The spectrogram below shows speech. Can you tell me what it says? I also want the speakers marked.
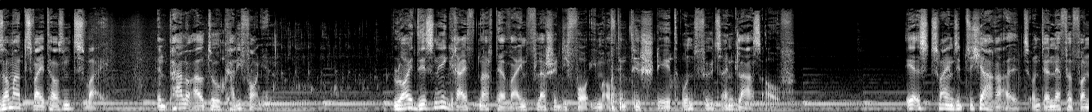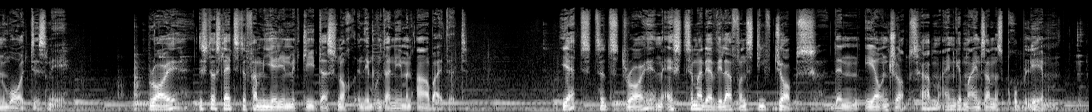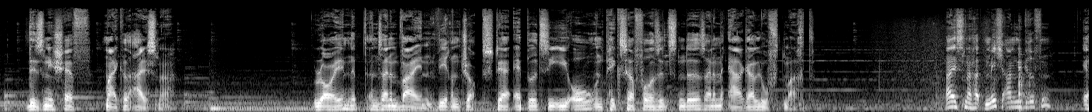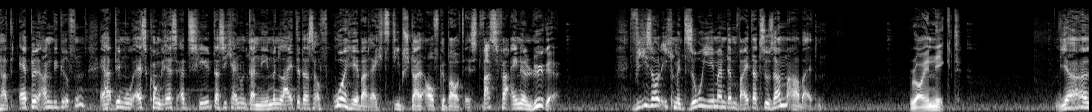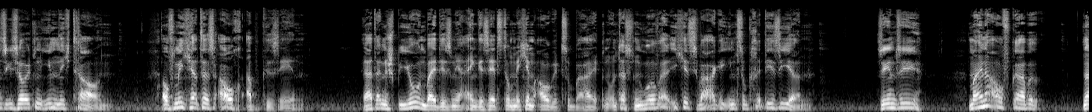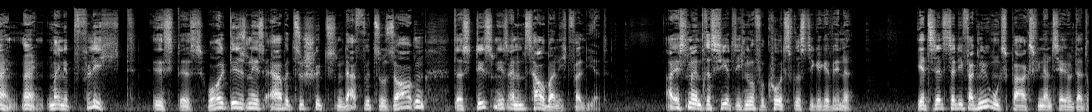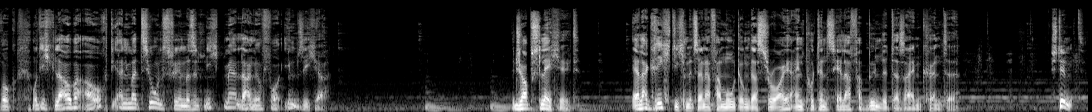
Speaker 1: Sommer 2002 in Palo Alto, Kalifornien. Roy Disney greift nach der Weinflasche, die vor ihm auf dem Tisch steht, und füllt sein Glas auf. Er ist 72 Jahre alt und der Neffe von Walt Disney. Roy ist das letzte Familienmitglied, das noch in dem Unternehmen arbeitet. Jetzt sitzt Roy im Esszimmer der Villa von Steve Jobs, denn er und Jobs haben ein gemeinsames Problem. Disney-Chef Michael Eisner. Roy nippt an seinem Wein, während Jobs, der Apple-CEO und Pixar-Vorsitzende, seinem Ärger Luft macht.
Speaker 2: Eisner hat mich angegriffen, er hat Apple angegriffen, er hat dem US-Kongress erzählt, dass ich ein Unternehmen leite, das auf Urheberrechtsdiebstahl aufgebaut ist. Was für eine Lüge! Wie soll ich mit so jemandem weiter zusammenarbeiten?
Speaker 1: Roy nickt. Ja, Sie sollten ihm nicht trauen. Auf mich hat er es auch abgesehen. Er hat einen Spion bei Disney eingesetzt, um mich im Auge zu behalten. Und das nur, weil ich es wage, ihn zu kritisieren. Sehen Sie, meine Aufgabe, nein, nein, meine Pflicht ist es, Walt Disneys Erbe zu schützen, dafür zu sorgen, dass Disney seinen Zauber nicht verliert. Eisner interessiert sich nur für kurzfristige Gewinne. Jetzt setzt er die Vergnügungsparks finanziell unter Druck. Und ich glaube auch, die Animationsfilme sind nicht mehr lange vor ihm sicher. Jobs lächelt. Er lag richtig mit seiner Vermutung, dass Roy ein potenzieller Verbündeter sein könnte.
Speaker 2: Stimmt.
